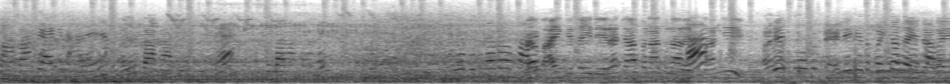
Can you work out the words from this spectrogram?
कहाँ से आए के नहा रहे हैं कहाँ से भाई कितना ही दे रहा चाय बना चुना रहे हाँ? प्रधान जी। अरे तो पहले के तो पैसा कहीं ना गए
